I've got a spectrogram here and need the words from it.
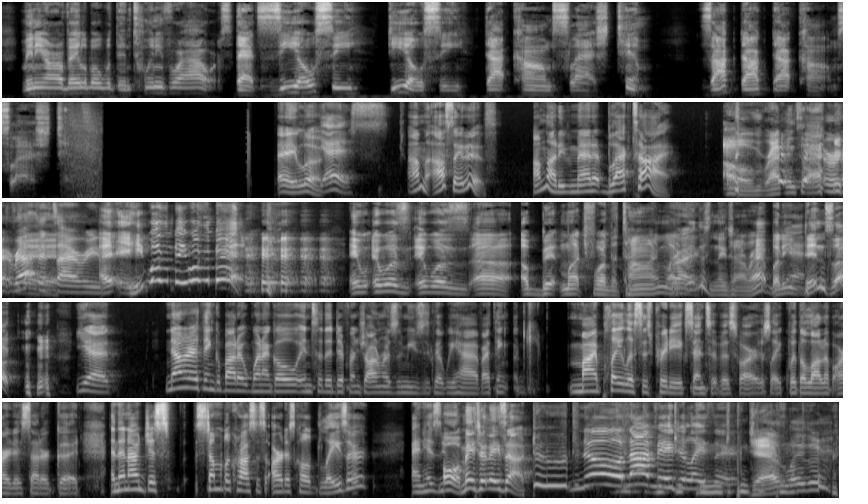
Many are available within 24 hours. That's ZocDoc.com slash Tim. ZocDoc.com slash Tim. Hey, look, yes. I'm. I'll say this. I'm not even mad at Black-Ty. Oh, rapping Tyrese. Rapping Yeah. Tyrese. Hey, he wasn't. He wasn't bad. it it was it was uh, a bit much for the time. Like Right. this nigga trying to rap, but he Yeah. didn't suck. Yeah. Now that I think about it, when I go into the different genres of music that we have, I think my playlist is pretty extensive as far as like with a lot of artists that are good. And then I just stumbled across this artist called Laser, and his Oh, Major Lazer. Dude. no, not Major Lazer. Jazz laser.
